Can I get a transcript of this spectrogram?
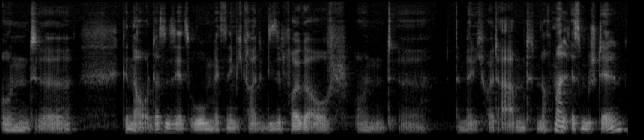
Und Genau, das ist jetzt oben. Jetzt nehme ich gerade diese Folge auf und äh, dann werde ich heute Abend nochmal Essen bestellen.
